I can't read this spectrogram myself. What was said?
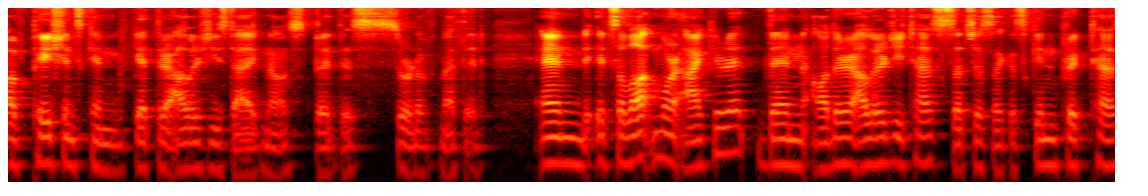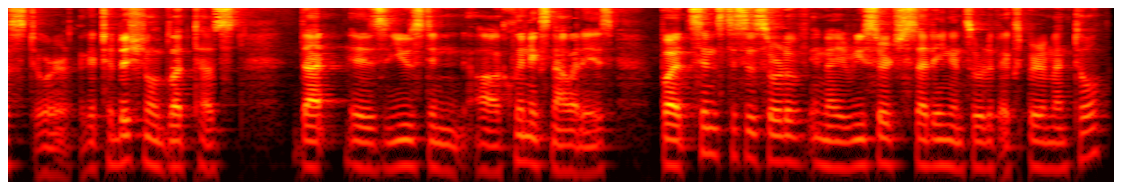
of patients can get their allergies diagnosed by this sort of method. And it's a lot more accurate than other allergy tests, such as like a skin prick test or like a traditional blood test that is used in uh, clinics nowadays. But since this is sort of in a research setting and sort of experimental,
